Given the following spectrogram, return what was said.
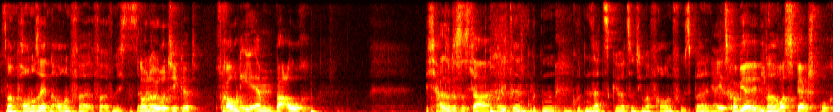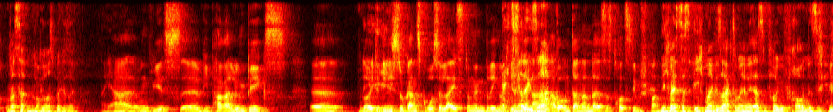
Das waren Pornoseiten auch und ver veröffentlicht. Das ist 9-Euro-Ticket. Frauen-EM war auch. Ich hab, Also das ist da- heute einen guten, einen guten Satz gehört zum Thema Frauenfußball. Ja, jetzt kommt wieder der Nico? Rosberg-Spruch. Was hat Nico Rosberg gesagt? Naja, irgendwie ist äh, wie Paralympics. Äh, Leute, die nicht so ganz große Leistungen bringen. Und Echt, das hat er gesagt? Aber untereinander ist es trotzdem spannend. Ich weiß, dass ich mal gesagt habe in der ersten Folge, Frauen ist wie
